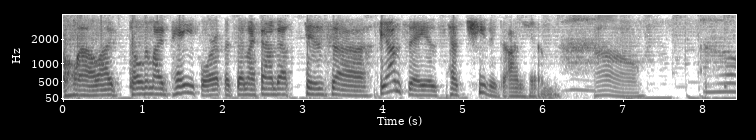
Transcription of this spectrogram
Well, I told him I'd pay for it, but then I found out his uh, fiance is has cheated on him. Oh. Oh,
